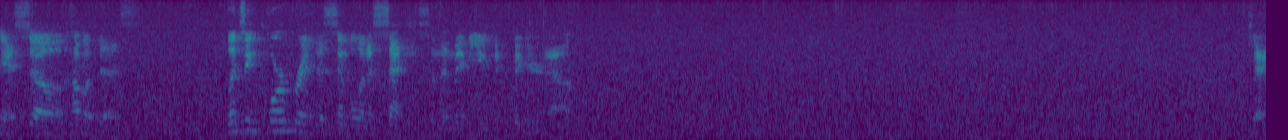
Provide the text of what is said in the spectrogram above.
Okay, so? Let's incorporate this symbol in a sentence, and then maybe you can figure it out. Okay.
